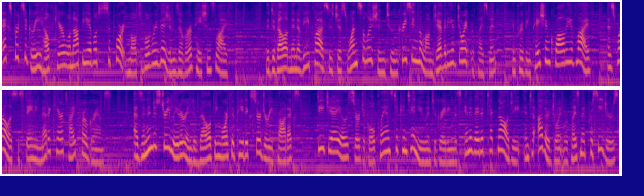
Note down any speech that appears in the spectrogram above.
experts agree healthcare will not be able to support multiple revisions over a patient's life. The development of E Plus is just one solution to increasing the longevity of joint replacement, improving patient quality of life, as well as sustaining Medicare type programs. As an industry leader in developing orthopedic surgery products, DJO Surgical plans to continue integrating this innovative technology into other joint replacement procedures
